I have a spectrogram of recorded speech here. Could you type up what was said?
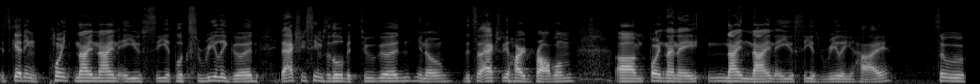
It's getting 0.99 AUC. It looks really good. It actually seems a little bit too good. You know, it's actually a hard problem. Um, 0.99 AUC is really high. So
